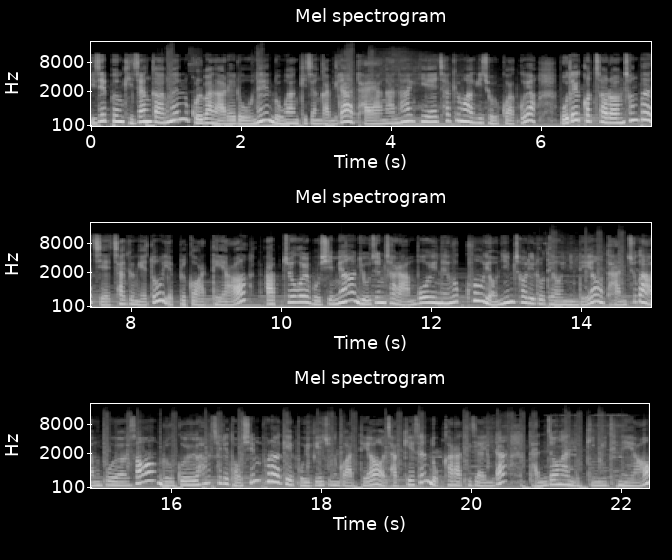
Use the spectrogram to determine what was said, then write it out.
이 제품 기장감은 골반 아래로 오는 롱한 기장감이라 다양한 하기에 착용하기 좋을 것 같고요. 모델 컷처럼 청바지에 착용해도 예쁠 것 같아요. 앞쪽을 보시면 요즘 잘 안 보이는 후크 연임 처리로 되어 있는데요. 단추가 안 보여서 룩을 확실히 더 심플하게 보이게 해주는 것 같아요. 자켓은 노카라 디자인이라 단정한 느낌이 드네요.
